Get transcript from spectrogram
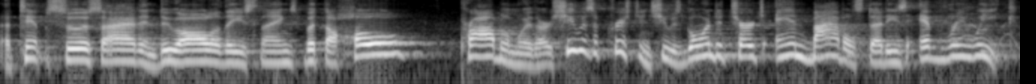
attempt suicide and do all of these things. But the whole problem with her. She was a Christian. She was going to church and Bible studies every week.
